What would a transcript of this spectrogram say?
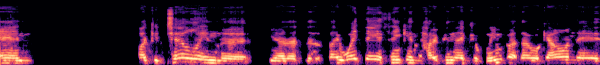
And I could tell in the you know that the, they went there thinking, hoping they could win, but they were going there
